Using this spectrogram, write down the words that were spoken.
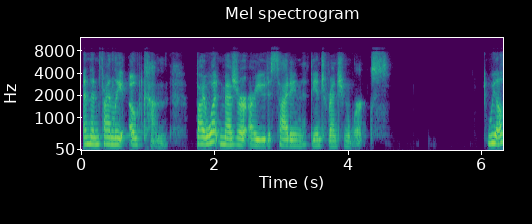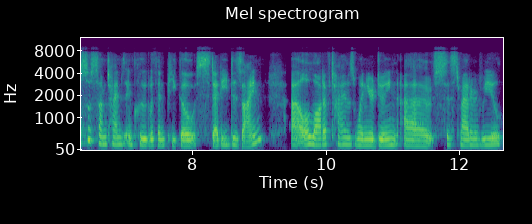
And then finally, outcome. By what measure are you deciding the intervention works? We also sometimes include within PICO study design. Uh, a lot of times when you're doing a systematic review,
